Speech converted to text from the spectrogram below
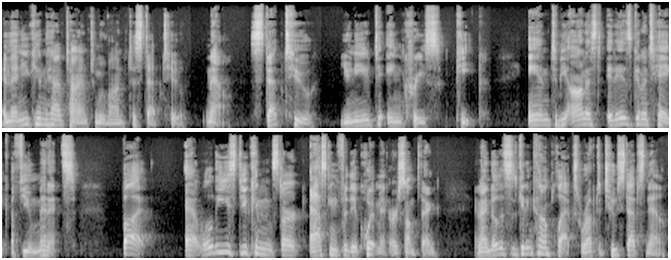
And then you can have time to move on to step two. Now, step two, you need to increase PEEP. And to be honest, it is going to take a few minutes. But at least you can start asking for the equipment or something. And I know this is getting complex. We're up to two steps now.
